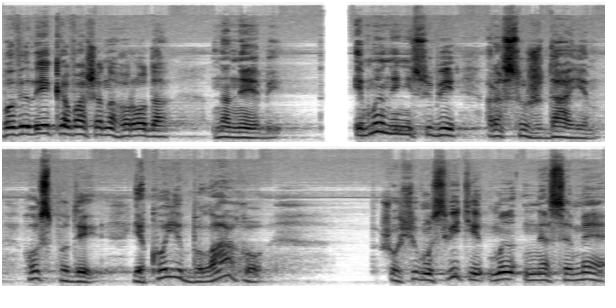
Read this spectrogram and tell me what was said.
бо велика ваша нагорода на небі. І ми нині собі розсуждаємо, Господи, якое благо, що в цьому світі ми несемо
